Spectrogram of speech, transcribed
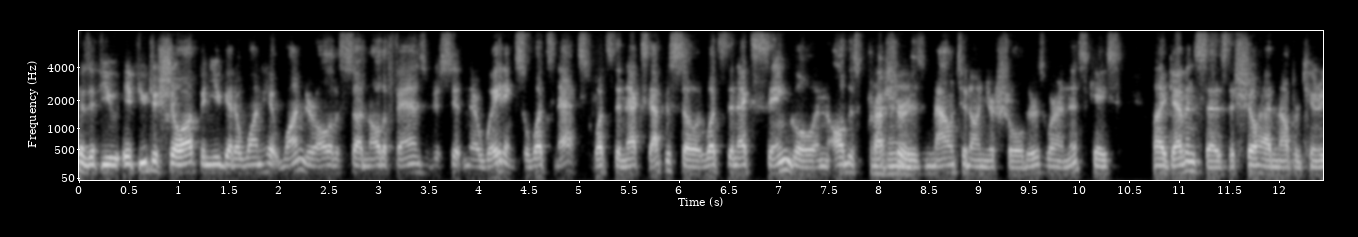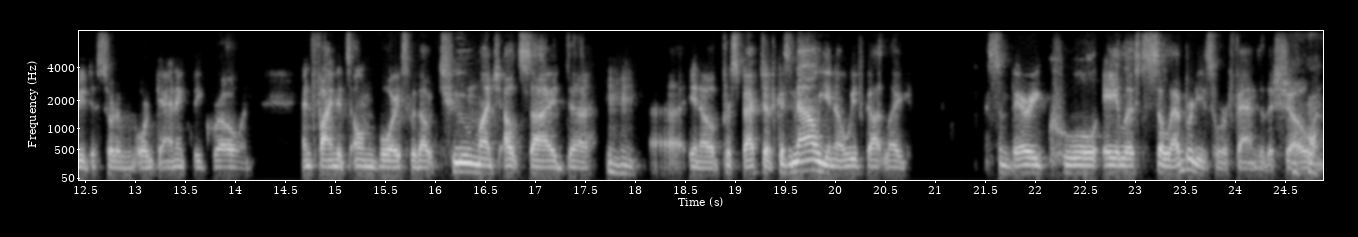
because if you if you just show up and you get a one hit wonder all of a sudden all the fans are just sitting there waiting. So what's next? What's the next episode? What's the next single? And all this pressure is mounted on your shoulders where in this case like evan says the show had an opportunity to sort of organically grow and and find its own voice without too much outside uh, Mhm. uh, you know perspective. Because now you know we've got like some very cool a-list celebrities who are fans of the show and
